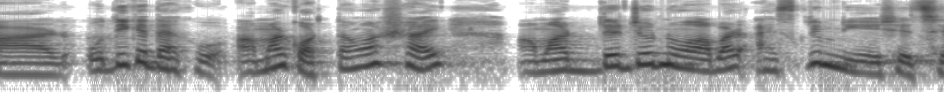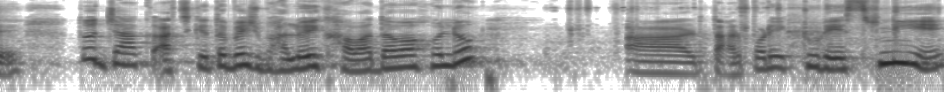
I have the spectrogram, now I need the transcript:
আর ওদিকে দেখো, আমার কর্তামশাই আমাদের জন্য আবার আইসক্রিম নিয়ে এসেছে। তো যাক, আজকে তো বেশ ভালোই খাওয়া দাওয়া হলো। আর তারপরে একটু রেস্ট নিয়ে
